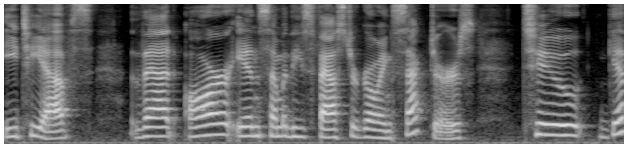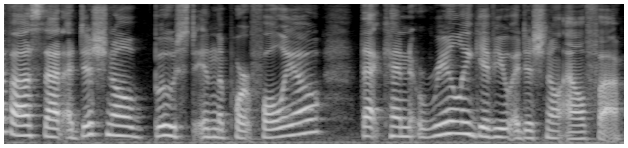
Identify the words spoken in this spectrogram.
ETFs that are in some of these faster growing sectors to give us that additional boost in the portfolio that can really give you additional alpha.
